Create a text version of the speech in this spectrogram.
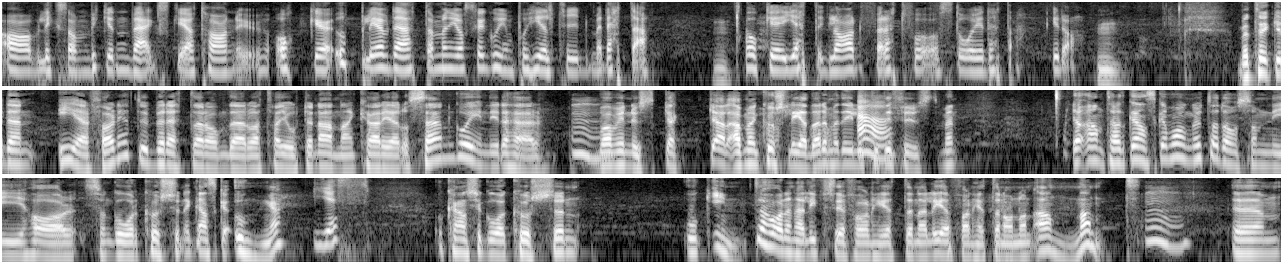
av liksom, vilken väg ska jag ta nu och eh, upplevde att men jag ska gå in på heltid med detta. Mm. Och är jätteglad för att få stå i detta idag. Men tänker den erfarenhet du berättar om där och att ha gjort en annan karriär och sen gå in i det här, Mm. vad vi nu ska kalla, ja, men kursledare, men det är lite Ja. diffust. Men jag antar att ganska många av de som ni har som går kursen är ganska unga Yes. och kanske går kursen och inte har den här livserfarenheten eller erfarenheten av någon annan. Mm. Ehm,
